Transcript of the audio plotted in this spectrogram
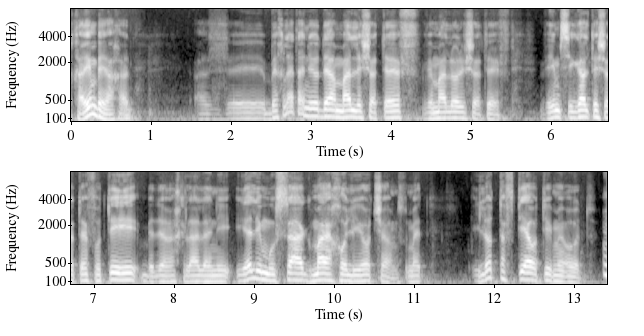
חיים ביחד, אז uh, בהחלט אני יודע מה לשתף ומה לא לשתף. ואם סיגל תשתף אותי, בדרך כלל אני, יהיה לי מושג מה יכול להיות שם. זאת אומרת, היא לא תפתיע אותי מאוד. Mm.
